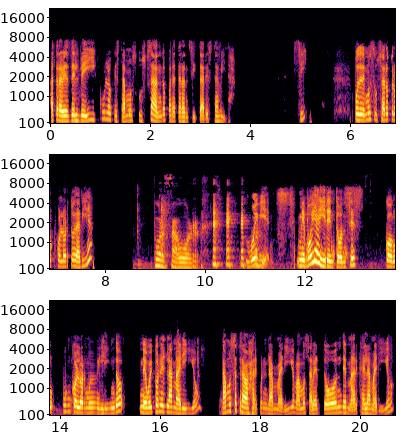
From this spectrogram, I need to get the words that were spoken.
a través del vehículo que estamos usando para transitar esta vida. ¿Sí? ¿Podemos usar otro color todavía? Por favor. Muy bien. Me voy a ir entonces con un color muy lindo. Me voy con el amarillo. Vamos a trabajar con el amarillo. Vamos a ver dónde marca el amarillo.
